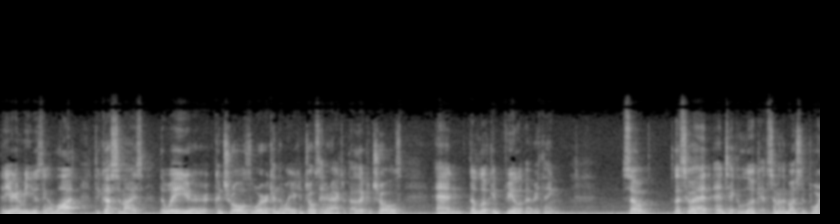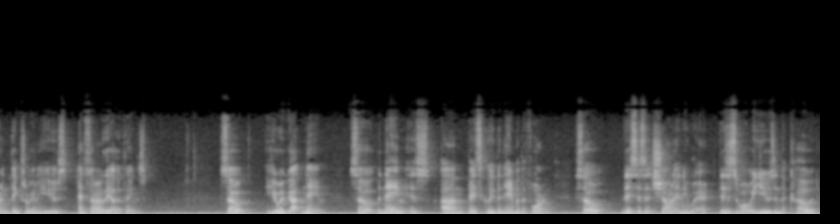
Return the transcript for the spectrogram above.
that you're going to be using a lot to customize the way your controls work and the way your controls interact with other controls and the look and feel of everything. So let's go ahead and take a look at some of the most important things we're going to use and some of the other things. So here we've got name. So the name is um, basically the name of the form. So this isn't shown anywhere. This is what we use in the code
